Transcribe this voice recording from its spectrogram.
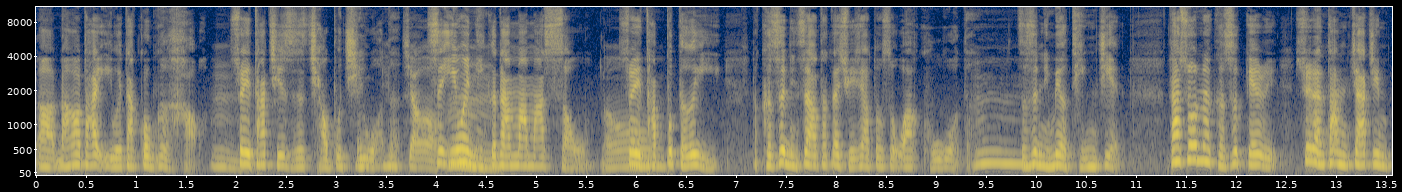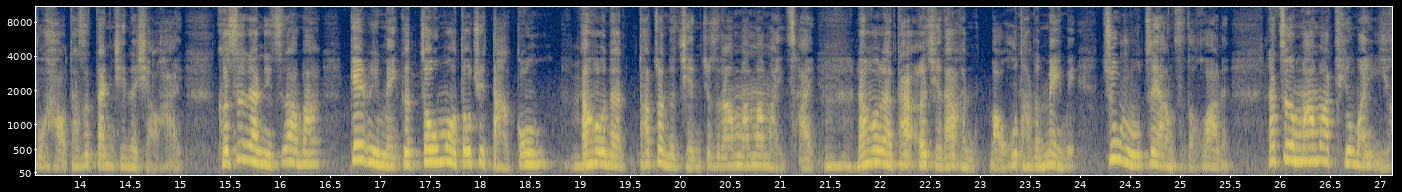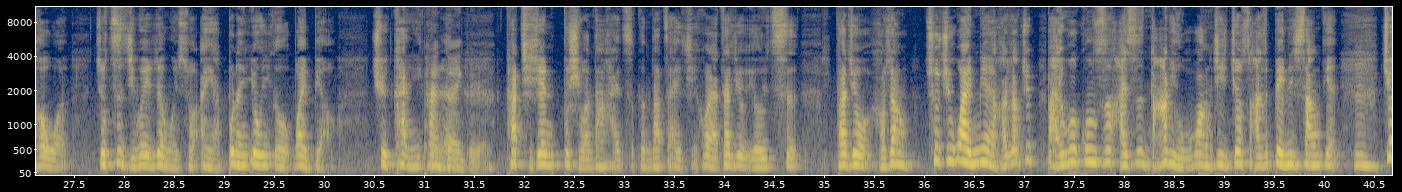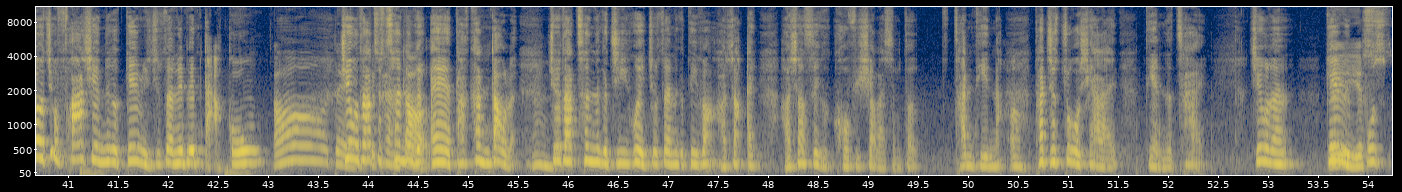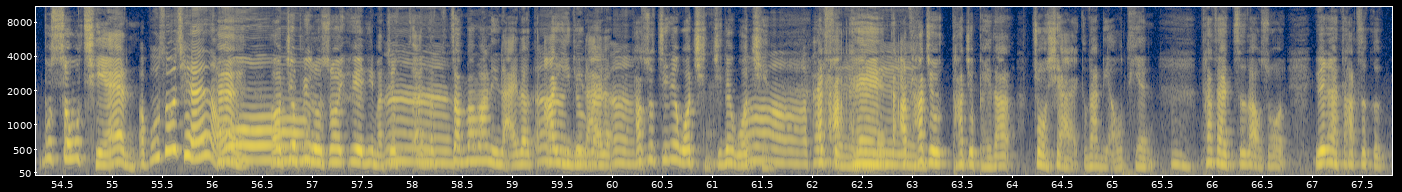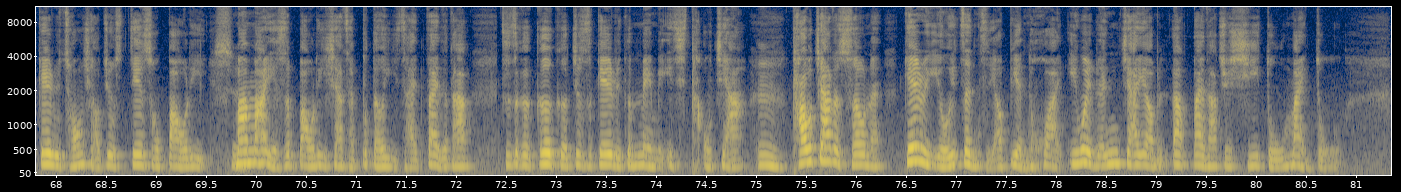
啊，然后他以为他功课好，所以他其实是瞧不起我的是因为你跟他妈妈熟，哦。所以他不得已。可是你知道他在学校都是挖苦我的，只是你没有听见。他说呢，可是 Gary 虽然他们家境不好，他是单亲的小孩，可是呢，你知道吗？Gary 每个周末都去打工，然后呢，他赚的钱就是让妈妈买菜，然后呢，他而且他很保护他的妹妹，诸如这样子的话呢，那这个妈妈听完以后啊，就自己会认为说，哎呀，不能用一个外表去看一个人判断一。个人，他起先不喜欢他孩子跟他在一起，后来他就有一次，他就好像出去外面，好像去百货公司还是哪里，我忘记，就是还是便利商店，嗯，结果就发现那个 Gary 就在那边打工，哦，对，结果他就趁那个，哎，他看到了，结果他趁那个机会就在那个地方，好像哎，好像是一个 coffee shop 啊什么的餐厅呐、他就坐下来点的菜，结果呢也，Gary 不不收钱，啊，不收钱哎，哦。哦，就比如说月历嘛，就嗯。呃张妈妈你来了，阿姨你来了，嗯。他说今天我请，今天我请，哦他他哎，嗯。他他就他就陪他坐下来跟他聊天，他才知道说，原来他这个 Gary 从小就接受暴力，妈妈也是暴力下才不得已才带着他，是这个哥哥就是 Gary 跟妹妹一起逃家，嗯，逃家的时候呢，Gary 有一阵子要变坏，因为人家要让带他去吸毒卖毒，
